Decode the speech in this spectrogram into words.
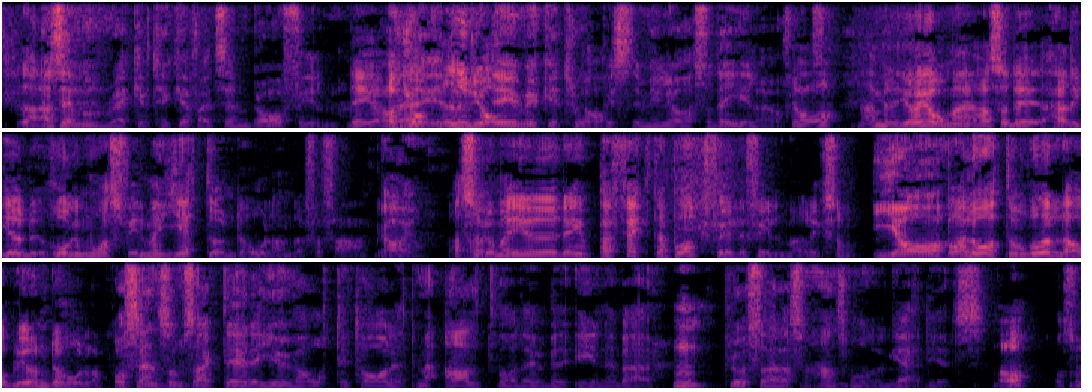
Annars är Moonraker tycker jag faktiskt är en bra film. Det är- ja, det, ja, är, ja. det är mycket tropisk miljö, så det gillar jag faktiskt. Ja, nej men det gör jag med. Alltså det, herregud, Roger Moores-filmer är jätteunderhållande för fan. Ja, ja. Alltså ja. de är ju, det är ju perfekta bakfyllefilmer liksom. Ja, Bara låt dem rulla och bli underhållande. och sen som sagt, det är det ljuva 80-talet med allt vad det innebär. Mm. Plus alla hans små gadgets Ja. och så.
